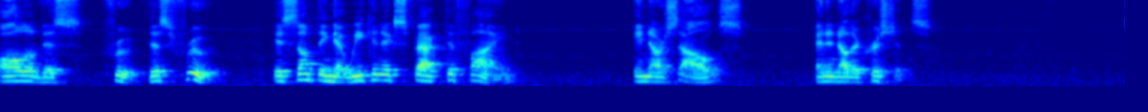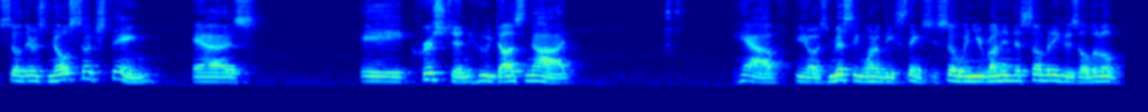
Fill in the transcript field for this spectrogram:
all of this fruit. This fruit is something that we can expect to find in ourselves and in other Christians. So there's no such thing as a Christian who does not have, you know, is missing one of these things. So when you run into somebody who's a little,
